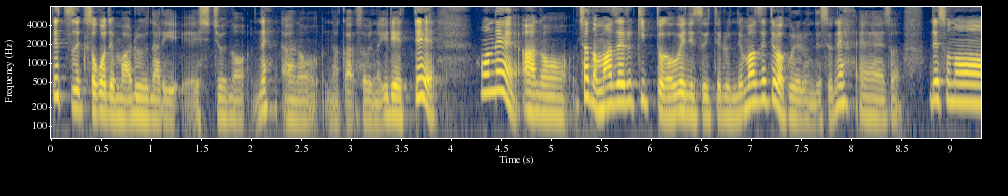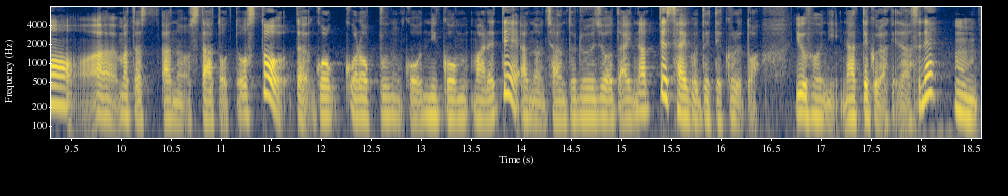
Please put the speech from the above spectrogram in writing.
で、つ、そこで、まあ、ルーなり、シチューのね、あの、なんか、そういうの入れて、ほんで、あの、ちゃんと混ぜるキットが上についてるんで、混ぜてはくれるんですよね。えー、そで、その、あまた、あの、スタートって押すと、5、5 6分こう煮込まれて、あの、ちゃんとルー状態になって、最後出てくるというふうになってくるわけなんですね。うん。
